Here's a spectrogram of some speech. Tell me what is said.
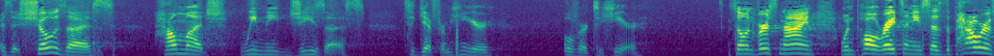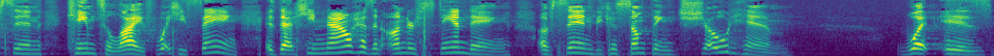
is it shows us how much we need Jesus to get from here over to here. So in verse 9, when Paul writes and he says, The power of sin came to life, what he's saying is that he now has an understanding of sin because something showed him what is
